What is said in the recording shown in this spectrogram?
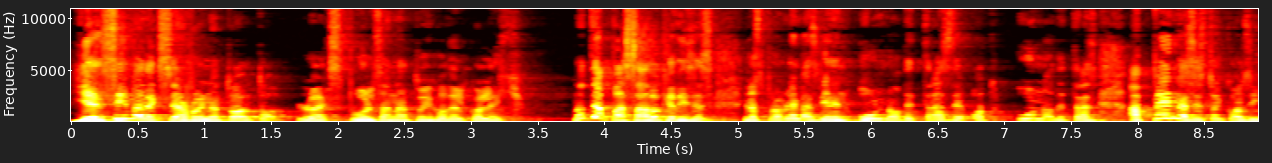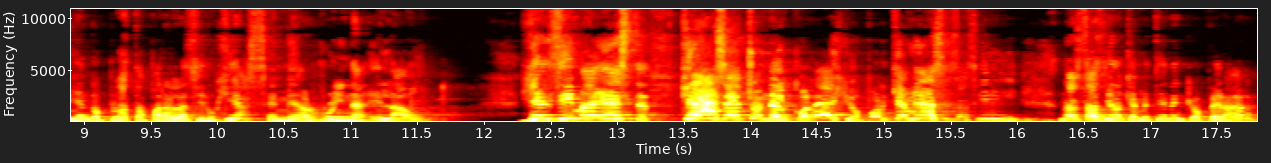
Y encima de que se arruina tu auto, lo expulsan a tu hijo del colegio. ¿No te ha pasado que dices, los problemas vienen uno detrás de otro, uno detrás? Apenas estoy consiguiendo plata para la cirugía, se me arruina el auto. Y encima este, ¿qué has hecho en el colegio? ¿Por qué me haces así? ¿No estás viendo que me tienen que operar?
